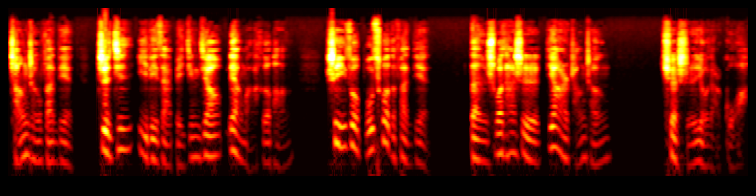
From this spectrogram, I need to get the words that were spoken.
长城饭店至今屹立在北京郊亮马河旁，是一座不错的饭店，但说它是第二长城，确实有点过。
